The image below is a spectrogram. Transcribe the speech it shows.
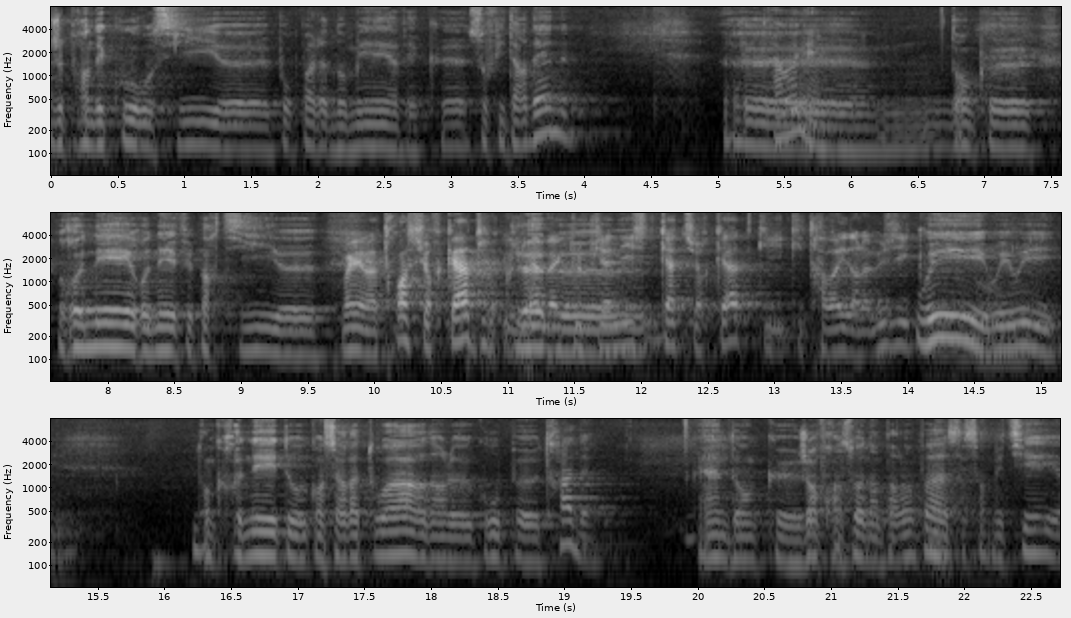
je prends des cours aussi, euh, pour pas la nommer, avec euh, Sophie Dardenne. Euh, Ah oui. Donc euh, René, René fait partie. euh, Oui, il y en a 3 sur 4, Du club, avec le pianiste 4 sur 4 qui, qui travaille dans la musique. oui, oui, oui. Donc René est au conservatoire dans le groupe euh, Trad. Hein, donc euh, Jean-François, n'en parlons pas, c'est son métier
